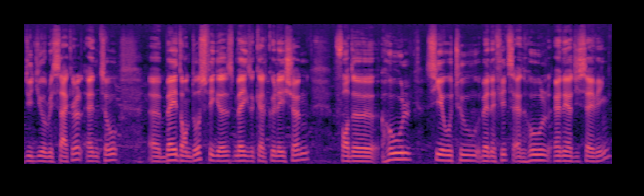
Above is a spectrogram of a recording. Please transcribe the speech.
did you recycle, and so uh, Uh, based on those figures, make the calculation for the whole CO2 benefits and whole energy saving.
